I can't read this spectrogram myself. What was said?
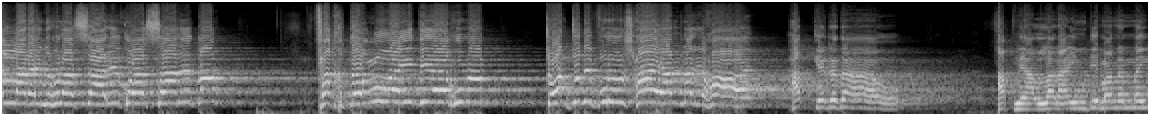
আল্লাহর আইন হলো সারিক ওয়া সারিকাম ফাকতাউ আইদিয়াহুমা। চোর যদি পুরুষ হয় আর নারী হয়, হাত কেটে দাও। আপনি আল্লাহর আইন দিয়ে মানেন নাই।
